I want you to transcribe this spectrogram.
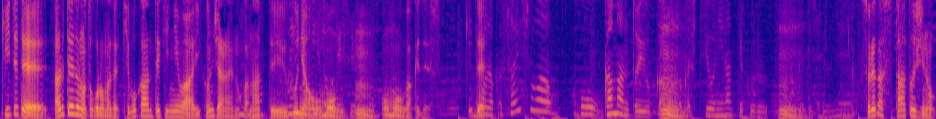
聞いててある程度のところまで規模感的にはいくんじゃないのかなっていうふうには思う,、うん、思うわけです。結で構だから最初はこう我慢というか、うん。が必要になってくるうんわけですよね、それがスタート時の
